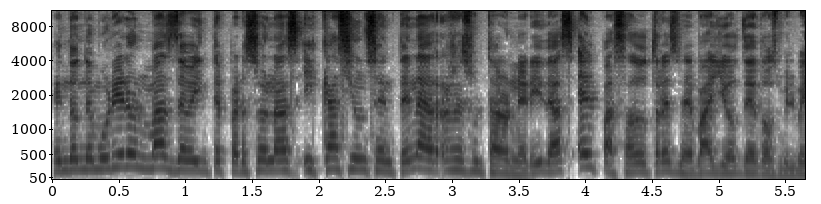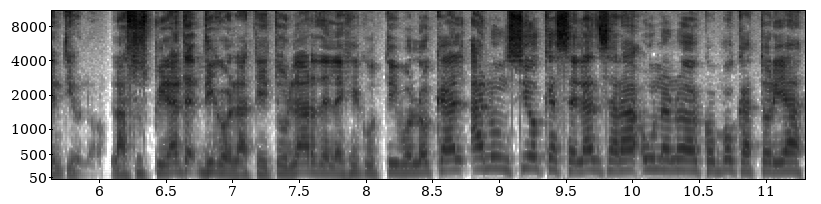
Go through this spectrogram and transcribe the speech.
en donde murieron más de 20 personas y casi un centenar resultaron heridas el pasado 3 de mayo de 2021. La suspirante, digo, la titular del Ejecutivo local, anunció que se lanzará una nueva convocatoria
